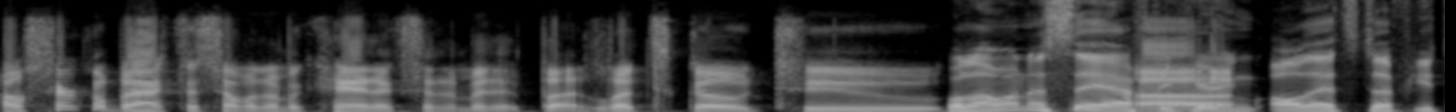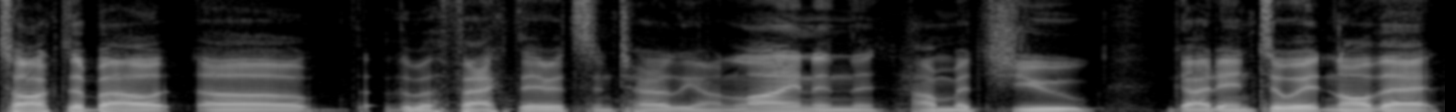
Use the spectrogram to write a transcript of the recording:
I'll circle back to some of the mechanics in a minute. But let's go to Well, I want to say after Uh, hearing all that stuff you talked about, uh, the, the fact that it's entirely online and then how much you got into it and all that,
